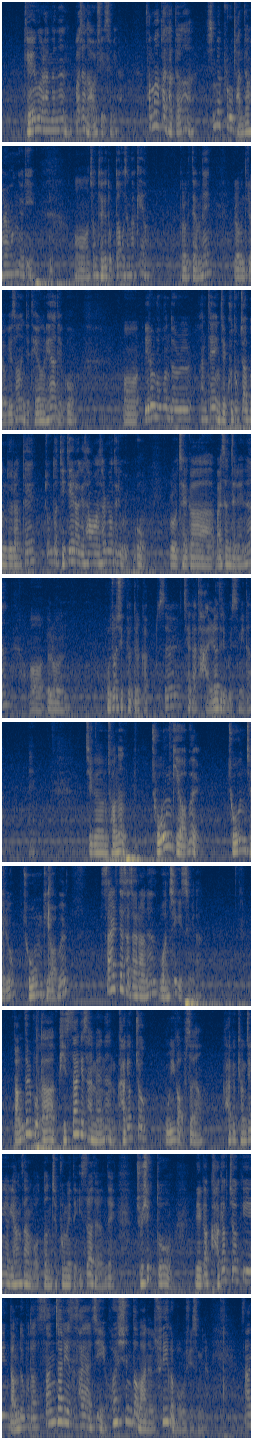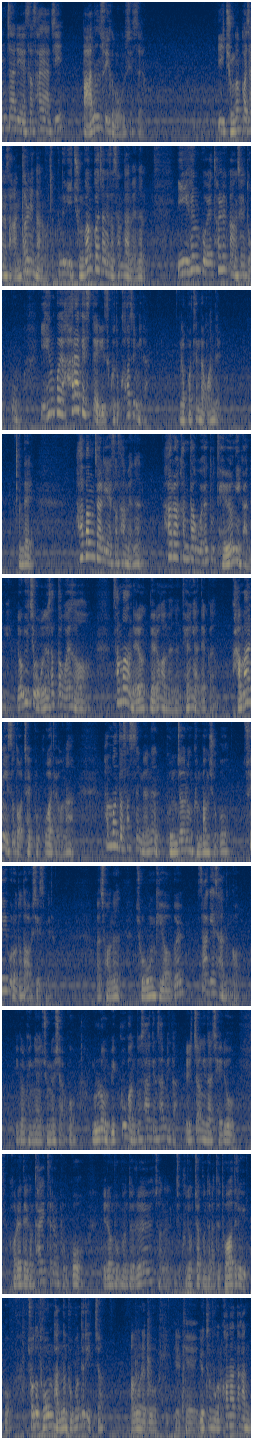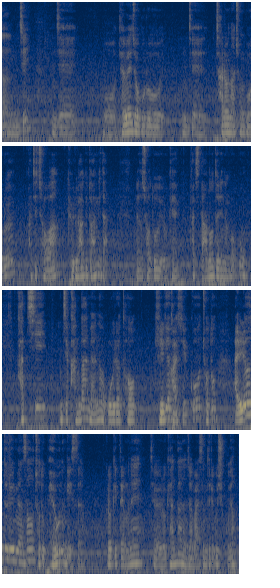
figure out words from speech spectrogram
대응을 하면은 빠져나올 수 있습니다. 3만원까지 갔다가 10몇 프로 반등할 확률이 어, 전 되게 높다고 생각해요. 그렇기 때문에 여러분들이 여기서 이제 대응을 해야 되고 어, 이런 부분들한테 이제 구독자분들한테 좀 더 디테일하게 상황을 설명드리고 있고 그리고 제가 말씀드리는 어, 이런 보조 지표들 값을 제가 다 알려드리고 있습니다. 네. 지금 저는 좋은 기업을 좋은 재료, 좋은 기업을 쌀 때 사자라는 원칙이 있습니다. 남들보다 비싸게 사면은 가격적 우위가 없어요. 가격 경쟁력이 항상 뭐 어떤 제품이든 있어야 되는데 주식도 내가 가격적인 남들보다 싼 자리에서 사야지 훨씬 더 많은 수익을 먹을 수 있습니다. 싼 자리에서 사야지 많은 수익을 먹을 수 있어요. 이 중간 과정에서 안 털린다는 거죠. 근데 이 중간 과정에서 산다면은 이 횡보에 털릴 가능성이 높고 이 횡보에 하락했을 때 리스크도 커집니다. 이거 버틴다고 한들. 근데 하방 자리에서 사면은 하락한다고 해도 대응이 가능해요. 여기 지금 오늘 샀다고 해서 3만 원 내려, 내려가면은 대응이 안 될까요? 가만히 있어도 어차피 복구가 되거나 한 번 더 샀으면은 본절은 금방 주고 수익으로도 나올 수 있습니다. 그러니까 저는 좋은 기업을 싸게 사는 거 이걸 굉장히 중요시하고 물론 윗구간도 사긴 삽니다. 일정이나 재료 거래 대금 타이틀을 보고 이런 부분들을 저는 이제 구독자분들한테 도와드리고 있고 저도 도움 받는 부분들이 있죠. 아무래도 이렇게 유튜브가 커나간다든지 이제 뭐 대외적으로 이제 자료나 정보를 같이 저와 교류하기도 합니다. 그래서 저도 이렇게 같이 나눠드리는 거고 같이 이제 간다면은 오히려 더 길게 갈 수 있고 저도 알려드리면서 저도 배우는 게 있어요. 그렇기 때문에 제가 이렇게 한다는 점 말씀드리고 싶고요.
